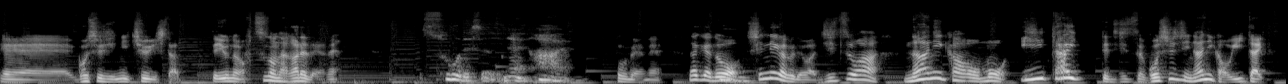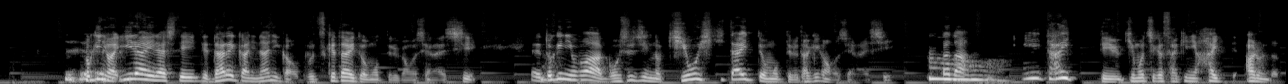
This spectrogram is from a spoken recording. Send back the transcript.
えーご主人に注意したっていうのが普通の流れだよね。そうですよね。はい。そうだよね。だけど、うん心理学では実は何かをもう言いたいって実はご主人に何かを言いたい。時にはイライラしていて誰かに何かをぶつけたいと思ってるかもしれないし、えー時にはご主人の気を引きたいって思ってるだけかもしれないし、ただ言いたいっていう気持ちが先に入ってあるんだって。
